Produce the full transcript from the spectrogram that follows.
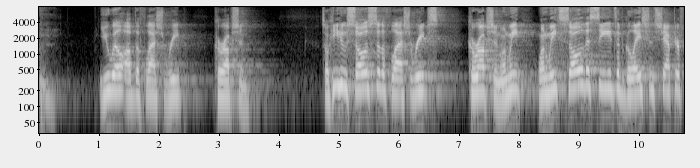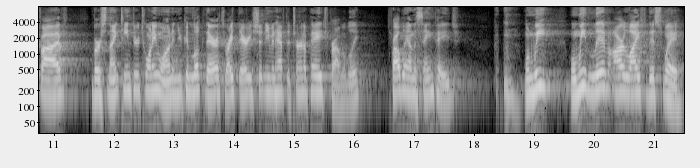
you will of the flesh reap corruption. So he who sows to the flesh reaps corruption. When we, when we sow the seeds of Galatians chapter 5, verse 19 through 21, and you can look there, it's right there. You shouldn't even have to turn a page, probably. It's probably on the same page. when we when we live our life this way,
